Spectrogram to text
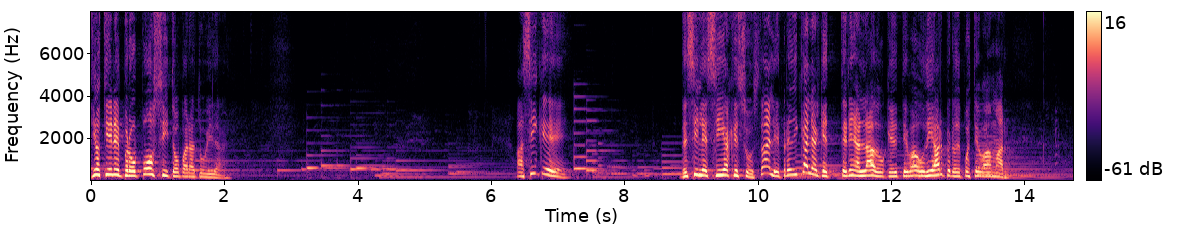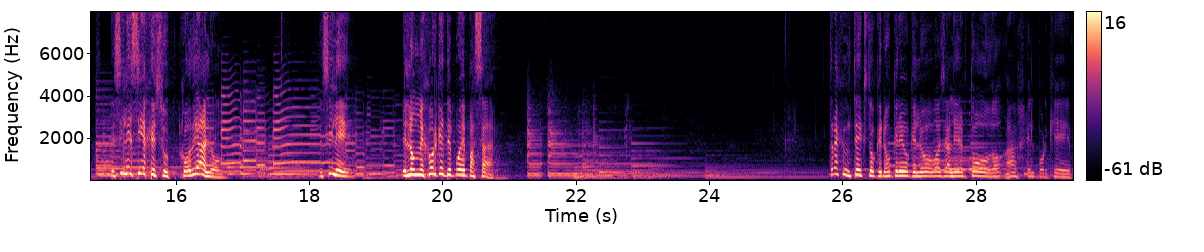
Dios tiene propósito para tu vida. Así que decirle sí a Jesús. Dale, predicale al que tenés al lado, que te va a odiar, pero después te va a amar. Decirle sí a Jesús, codealo. Decirle, es lo mejor que te puede pasar. Traje un texto que no creo que lo vaya a leer todo, Ángel, porque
